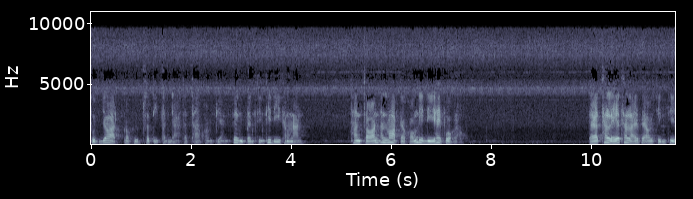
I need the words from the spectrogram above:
สุดยอดก็คือสติปัญญาศรัทธาความเพียรซึ่งเป็นสิ่งที่ดีทั้งนั้น ท่านสอนท่านมอบแต่ของดี ๆ ให้พวกเรา แต่ทะเลทลายไปเอาสิ่งที่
